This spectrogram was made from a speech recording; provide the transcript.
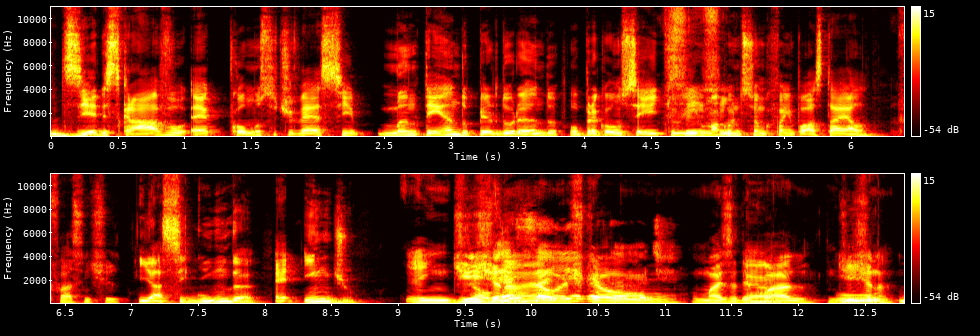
Dizer escravo é como se tu estivesse mantendo, perdurando o preconceito Sim, e uma sim. condição que foi imposta a ela. Faz sentido. E a segunda é índio. É indígena, né? Eu acho é que é o, o mais adequado. Indígena? O-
